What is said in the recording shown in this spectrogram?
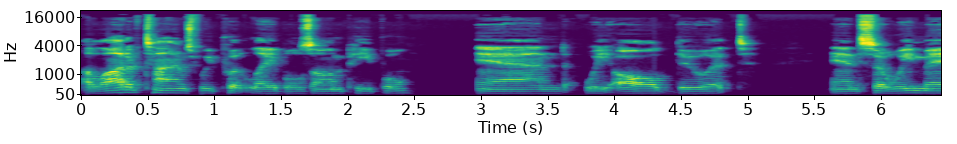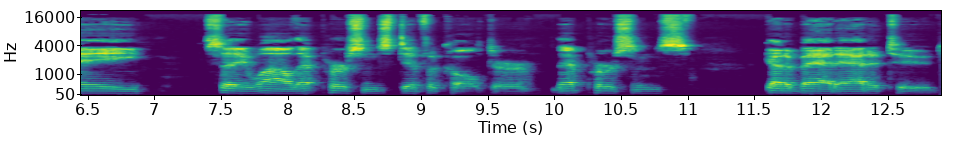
a lot of times we put labels on people, and we all do it, and so we may say, "Wow, that person's difficult," or "That person's got a bad attitude."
